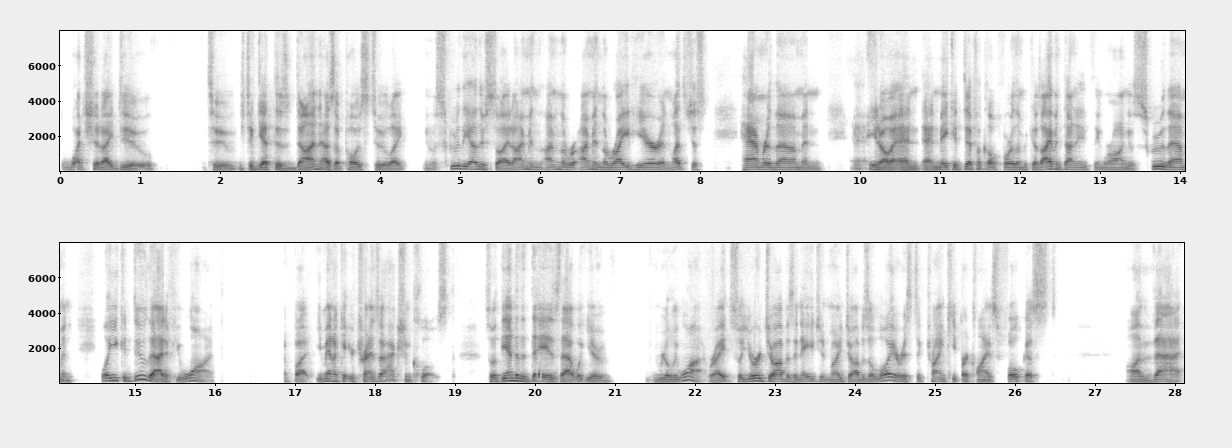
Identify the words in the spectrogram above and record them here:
what should i do to to get this done as opposed to like you know screw the other side i'm in i'm the i'm in the right here and let's just hammer them and eh, you know and and make it difficult for them because i haven't done anything wrong and screw them and well you can do that if you want but you may not get your transaction closed. So at the end of the day, is that what you really want, right? So your job as an agent, my job as a lawyer is to try and keep our clients focused on that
